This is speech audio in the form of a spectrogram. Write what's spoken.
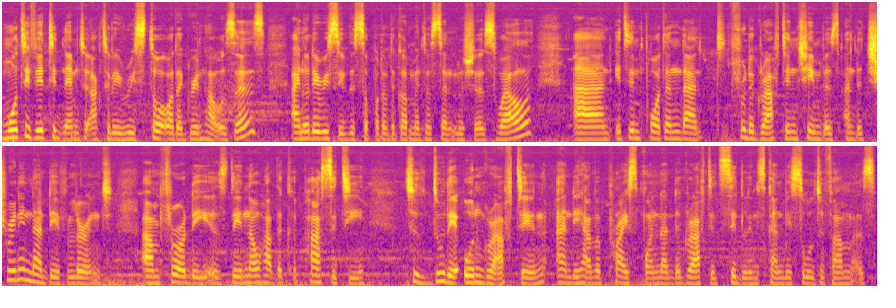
motivated them to actually restore other greenhouses. I know they received the support of the government of St. Lucia as well. And it's important that through the grafting chambers and the training that they've learned um, throughout the years, they now have the capacity to do their own grafting and they have a price point that the grafted seedlings can be sold to farmers.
